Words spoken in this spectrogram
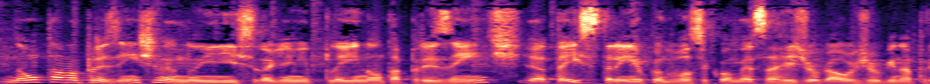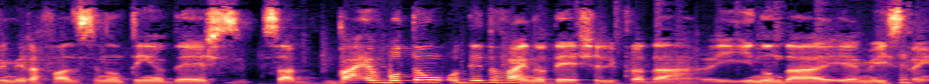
não estava presente né, no início da gameplay, não tá presente. É até estranho quando você começa a rejogar o jogo e na primeira fase você não tem o dash, sabe? Vai, o botão, o dedo vai no dash, ali pra dar, e não dá, e é meio estranho.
